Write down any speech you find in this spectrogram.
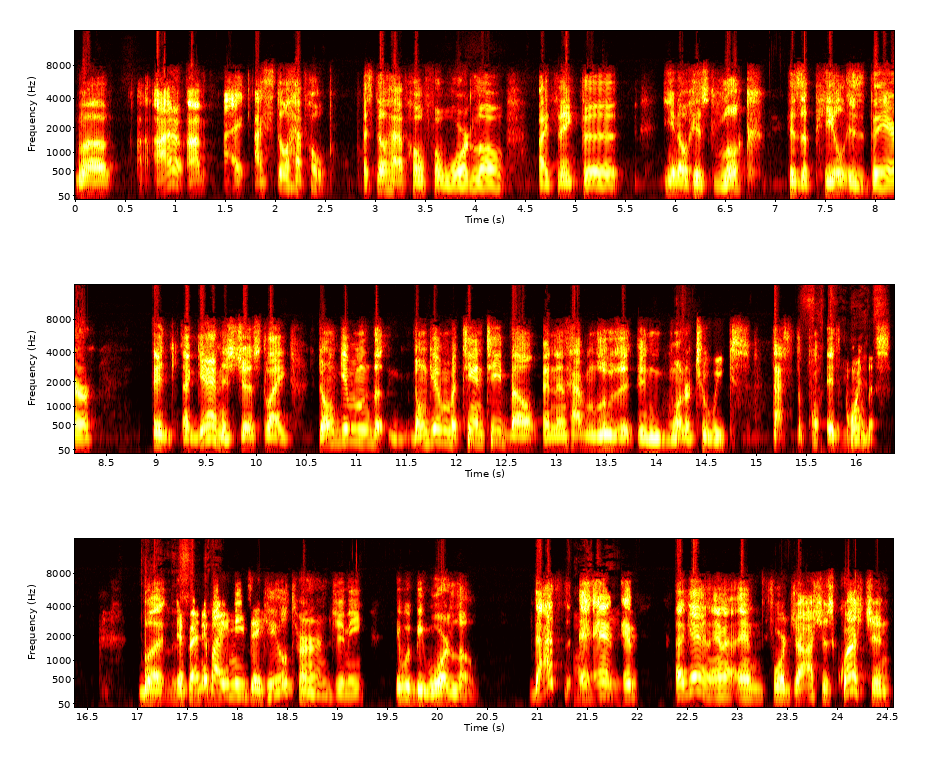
Well, I, I I I still have hope. I still have hope for Wardlow. I think the you know his look, his appeal is there. It again, it's just like don't give him the don't give him a TNT belt and then have him lose it in one or two weeks. That's the point. It's pointless. But Pointless if anybody indeed. needs a heel turn, Jimmy, it would be Wardlow. That's and, if again and and for Josh's question,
